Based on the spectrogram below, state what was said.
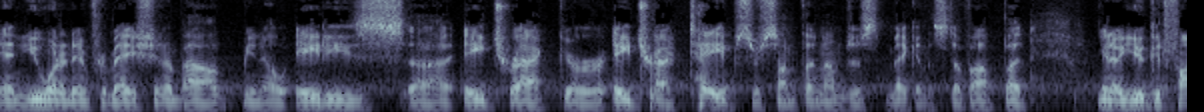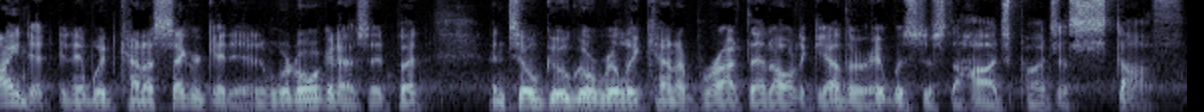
and you wanted information about you know 80s uh, 8 track or 8 track tapes or something i'm just making this stuff up but you know you could find it and it would kind of segregate it and would organize it but until google really kind of brought that all together it was just a hodgepodge of stuff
